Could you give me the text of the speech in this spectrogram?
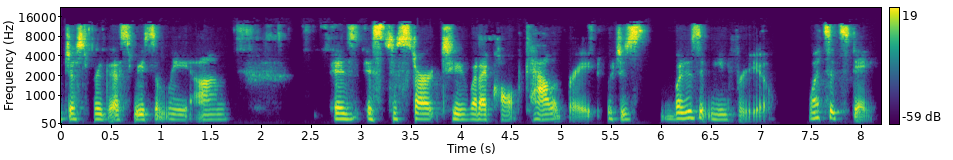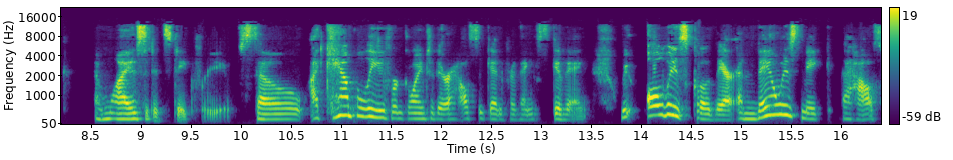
just for this recently. Um, is is to start to what I call calibrate, which is what does it mean for you? What's at stake? And why is it at stake for you? So I can't believe we're going to their house again for Thanksgiving. We always go there and they always make the house.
